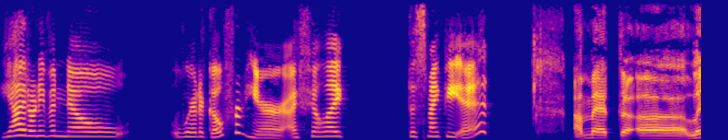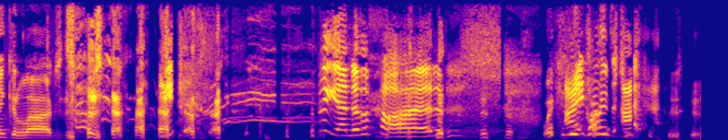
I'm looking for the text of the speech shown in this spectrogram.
yeah i don't even know where to go from here. I feel like this might be it. I'm at the uh lincoln lodge the end of the pod. Where can I just- you?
